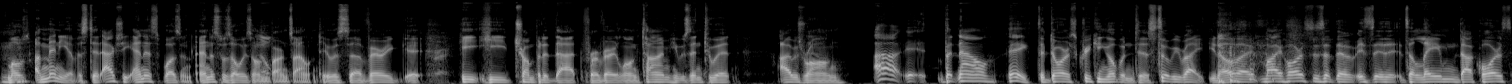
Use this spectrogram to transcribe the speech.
Most uh, many of us did. Actually, Ennis wasn't. Ennis was always on Barnes Island. It was uh, very. It, he he trumpeted that for a very long time. He was into it. I was wrong. Uh, it- but now, hey, the door is creaking open to still be right. You know, like, my horse is at the is it's a lame duck horse.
